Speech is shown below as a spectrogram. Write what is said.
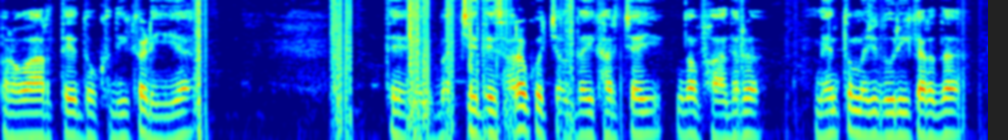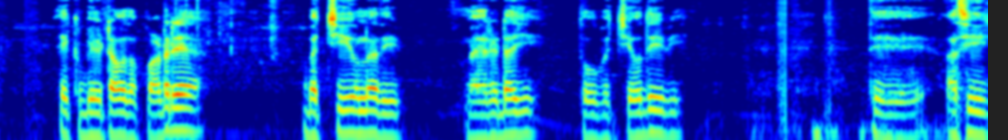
ਪਰਿਵਾਰ ਤੇ ਦੁੱਖ ਦੀ ਘੜੀ ਆ। ਤੇ ਬੱਚੇ ਤੇ ਸਾਰਾ ਕੁਝ ਚੱਲਦਾ ਹੀ ਖਰਚਾ ਜੀ। ਉਹਦਾ ਫਾਦਰ ਮਿਹਨਤ ਮਜ਼ਦੂਰੀ ਕਰਦਾ ਇੱਕ ਬੇਟਾ ਉਹਦਾ ਪੜ੍ਹ ਰਿਹਾ ਬੱਚੀ ਉਹਨਾਂ ਦੀ ਮੈਰਿਡ ਆ ਜੀ ਦੋ ਬੱਚੇ ਉਹਦੇ ਵੀ। ਤੇ ਅਸੀਂ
